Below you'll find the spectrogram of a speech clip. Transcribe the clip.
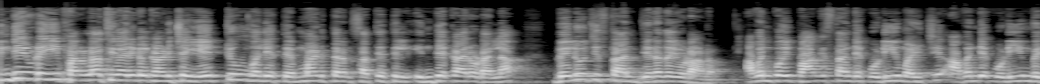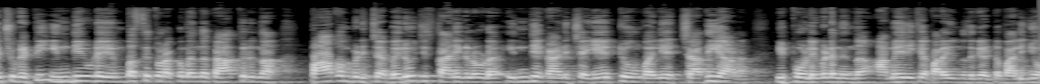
ഇന്ത്യയുടെ ഈ ഭരണാധികാരികൾ കാണിച്ച ഏറ്റവും വലിയ തെമ്മാടിത്തരം സത്യത്തിൽ ഇന്ത്യക്കാരോടല്ല ബലൂചിസ്ഥാൻ ജനതയോടാണ്. അവൻ പോയി പാകിസ്ഥാന്റെ കൊടിയും അഴിച്ച് അവന്റെ കൊടിയും വെച്ചു കെട്ടി ഇന്ത്യയുടെ എംബസി തുറക്കുമെന്ന് കാത്തിരുന്ന പാപം പിടിച്ച ബലൂചിസ്ഥാനികളോട് ഇന്ത്യ കാണിച്ച ഏറ്റവും വലിയ ചതിയാണ് ഇപ്പോൾ ഇവിടെ നിന്ന് അമേരിക്ക പറയുന്നത് കേട്ട് വലിഞ്ഞു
